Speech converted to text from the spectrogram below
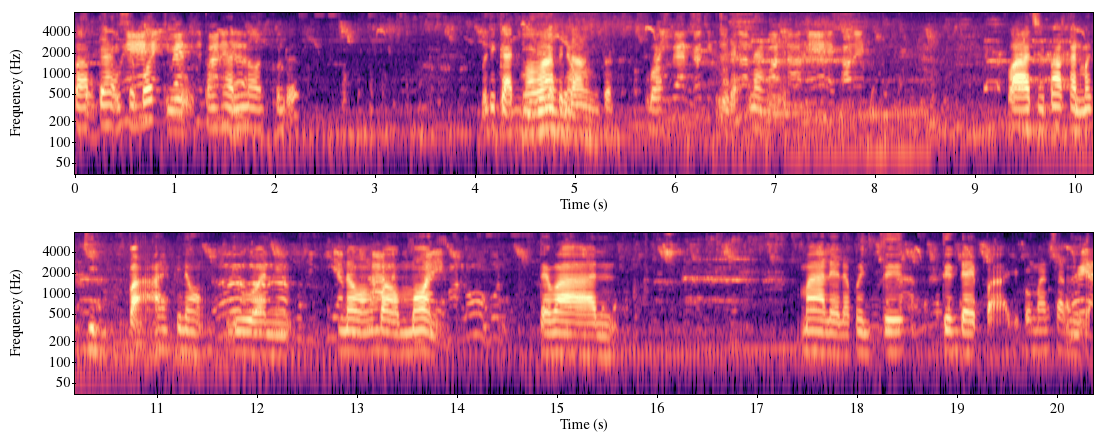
ปรับได้สะบ่จิ๋วต้องหันนอนพุ่นเด้อ บรรยากาศดีมาเลยมานะพี่พี่น้ดัองงตัวบ่นี่แหละนั่งว่าสิพากันมากินปลาให้พี่น้องอยู่อันหน้องบ่าวม่อน แต่ว่าอันมาเลยแล้วเพิ่นตึกตึกได้ปลาอยู่ประมาณ3เมตร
